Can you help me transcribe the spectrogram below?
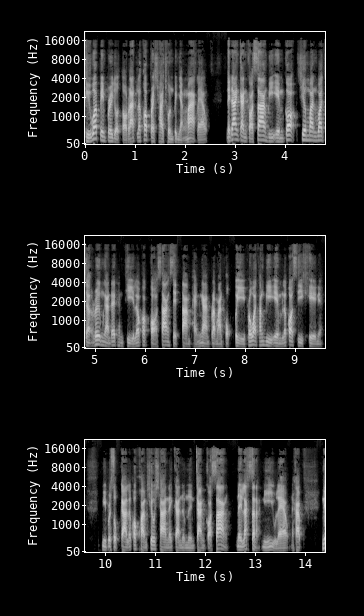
ถือว่าเป็นประโยชน์ต่อรัฐแล้วก็ประชาชนเป็นอย่างมากแล้ว ในด้านการก่อสร้าง BM ก็เชื่อมั่นว่าจะเริ่มงานได้ทันที แล้วก็ก่อสร้างเสร็จตามแผนงานประมาณ 6 ปี เพราะว่าทั้ง BM แล้วก็ CK เนี่ยมีประสบการณ์แล้วก็ความเชี่ยวชาญในการดำเนินการก่อสร้างในลักษณะนี้อยู่แล้วนะครับใน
